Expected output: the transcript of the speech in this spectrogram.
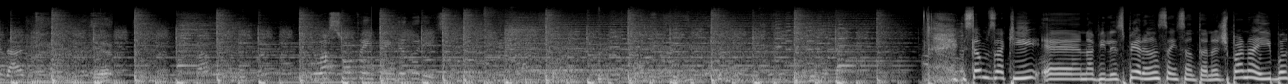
cidade. E o assunto é empreendedorismo. Estamos aqui é, na Vila Esperança, em Santana de Parnaíba,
